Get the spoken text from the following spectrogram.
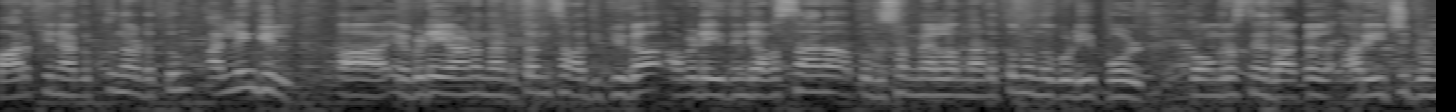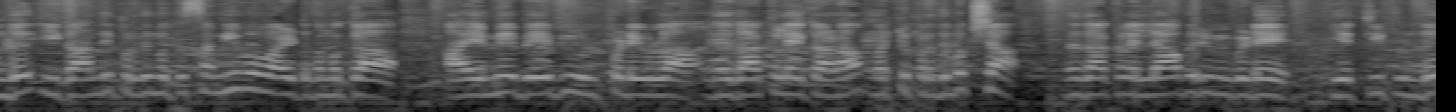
പാർക്കിനകത്ത് നടത്തും. അല്ലെങ്കിൽ എവിടെയാണ് നടത്താൻ സാധിക്കുക അവിടെ ഇതിന്റെ അവസാന പൊതുസമ്മേളനം നടത്തുമെന്ന് കൂടി ഇപ്പോൾ കോൺഗ്രസ് നേതാക്കൾ അറിയിച്ചിട്ടുണ്ട്. ഈ ഗാന്ധി പ്രതിമയ്ക്ക് സമീപമായിട്ട് നമുക്ക് എം എ ബേബി ഉൾപ്പെടെയുള്ള നേതാക്കളെ കാണാം. മറ്റ് പ്രതിപക്ഷ നേതാക്കൾ എല്ലാവരും ഇവിടെ എത്തിയിട്ടുണ്ട്.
